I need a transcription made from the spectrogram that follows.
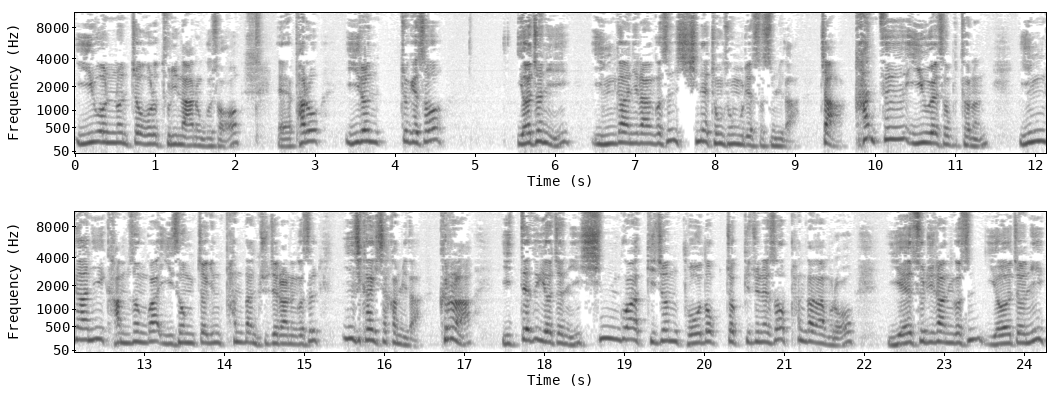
이원론적으로 둘이 나누고서 예, 바로 이런 쪽에서 여전히 인간이라는 것은 신의 종속물이었었습니다. 자, 칸트 이후에서부터는 인간이 감성과 이성적인 판단 주제라는 것을 인식하기 시작합니다. 그러나 이때도 여전히 신과 기존 도덕적 기준에서 판단하므로 예술이라는 것은 여전히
